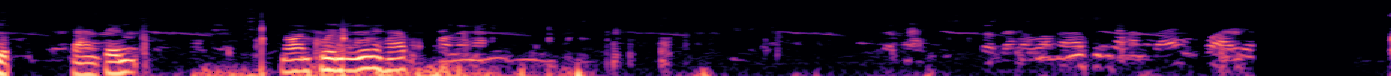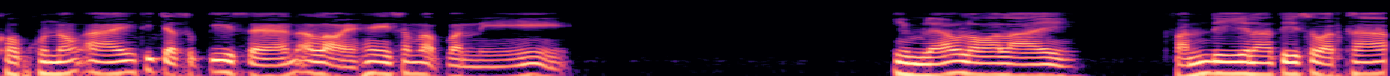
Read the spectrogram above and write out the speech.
จุดกลางเต็นท์นอนคืนนี้นะครับขอบคุณน้องไอซ์ที่จัดสุกี้แสนอร่อยให้สำหรับวันนี้ อิ่มแล้วรออะไร ฝันดีราตรีสวัสดิ์ครับ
